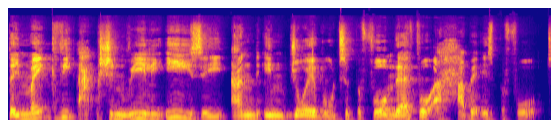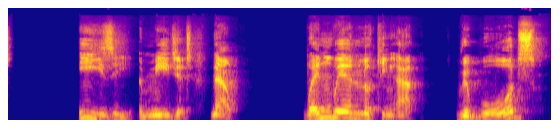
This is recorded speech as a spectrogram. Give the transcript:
They make the action really easy and enjoyable to perform. Therefore, a habit is performed. Easy, immediate. Now, when we're looking at rewards,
